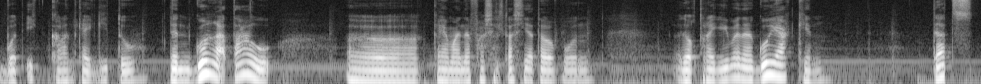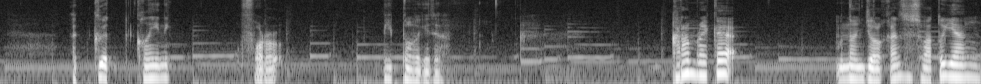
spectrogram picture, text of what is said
buat iklan kayak gitu. Dan gue nggak tahu uh, kayak mana fasilitasnya ataupun dokternya gimana. Gue yakin that's a good clinic for people gitu. Karena mereka menonjolkan sesuatu yang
